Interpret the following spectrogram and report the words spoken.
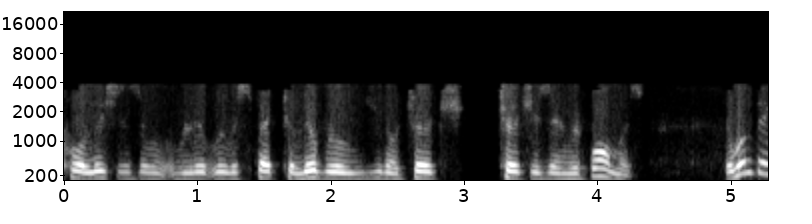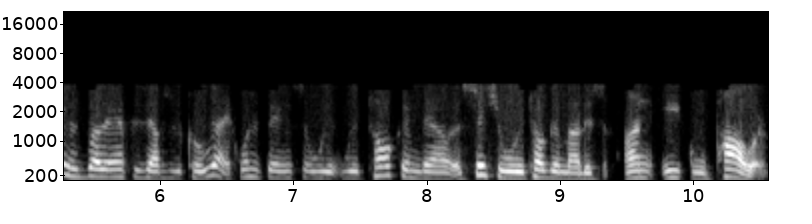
coalitions with respect to liberal, you know, church churches and reformers, the one thing is, Brother Anthony is absolutely correct. One of the things so we, we're talking about, essentially what we're talking about is unequal power.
